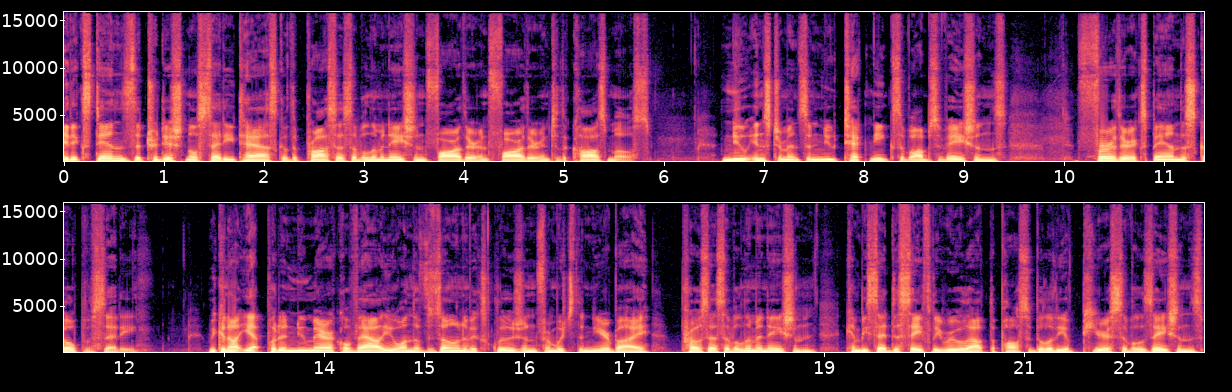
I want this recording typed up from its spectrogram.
it extends the traditional SETI task of the process of elimination farther and farther into the cosmos new instruments and new techniques of observations further expand the scope of SETI. We cannot yet put a numerical value on the zone of exclusion from which the nearby process of elimination can be said to safely rule out the possibility of peer civilizations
